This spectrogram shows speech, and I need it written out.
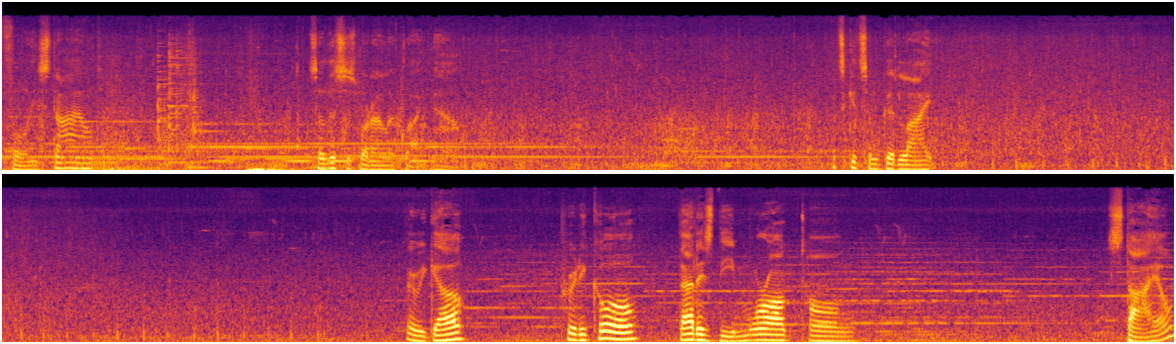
Fully styled. So this is what I look like now. Let's get some good light. There we go. Pretty cool. That is the Morag Tong style.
